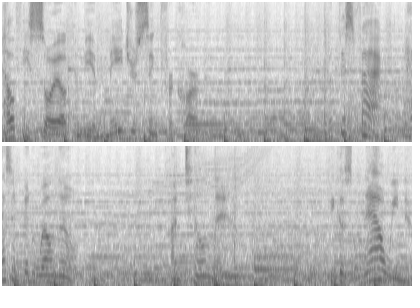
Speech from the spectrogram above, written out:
Healthy soil can be a major sink for carbon. But this fact hasn't been well known until now because now we know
